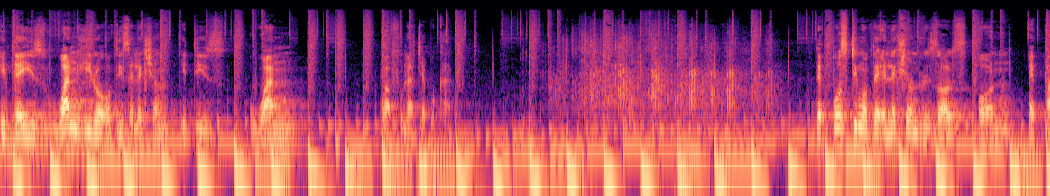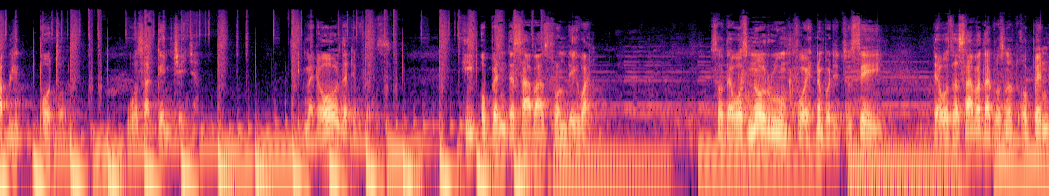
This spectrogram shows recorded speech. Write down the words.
if there is one hero of this election, it is one Wafula Chebukati. The posting of the election results on a public portal was a game changer. It made all the difference. He opened the servers from day one. So there was no room for anybody to say there was a server that was not open,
